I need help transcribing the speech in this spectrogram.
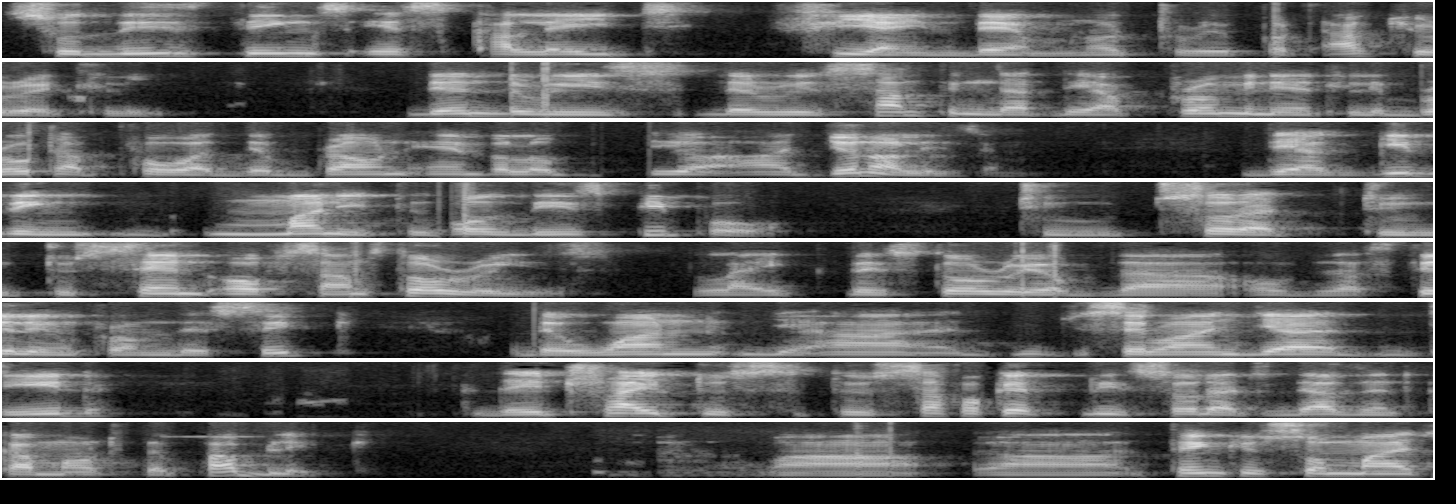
So these things escalate fear in them not to report accurately then there is there is something that they are prominently brought up forward the brown envelope uh, journalism they are giving money to all these people to so that to to send off some stories like the story of the of the stealing from the sick the one uh, Serwanja did they tried to to suffocate this so that it doesn't come out to the public uh, uh, thank you so much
